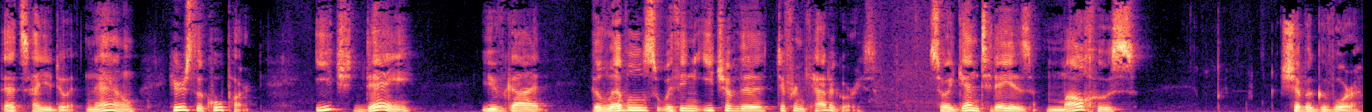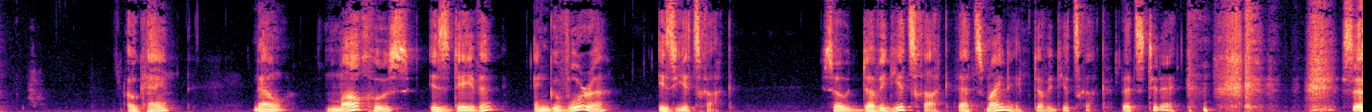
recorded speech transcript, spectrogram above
that's how you do it. Now, here's the cool part. Each day you've got the levels within each of the different categories. So again, today is Malchus Sheba Gevura. Okay? Now, Malchus is David and Gevura is Yitzchak. So David Yitzchak, that's my name, David Yitzchak. That's today. so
